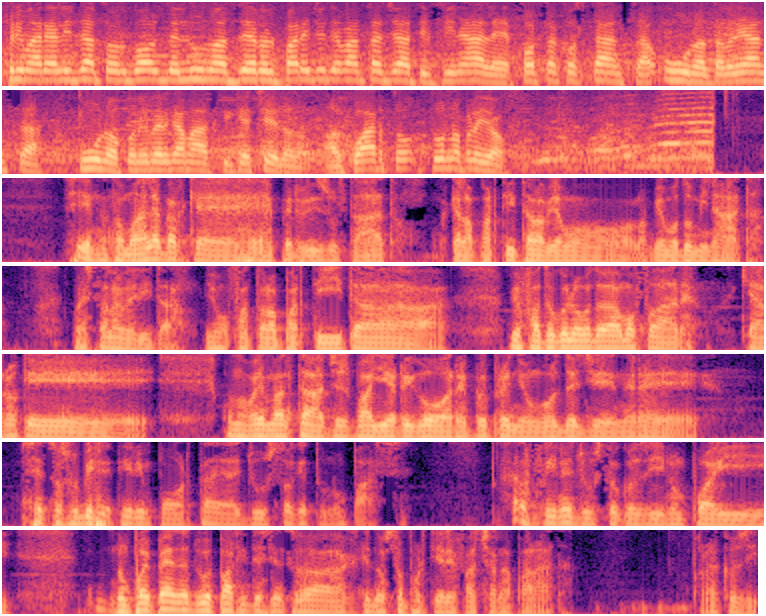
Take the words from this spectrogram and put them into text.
prima realizzato il gol dell'1-0, il pareggio di avvantaggiati, il finale Forza Costanza 1, Alta Brianza 1 con i bergamaschi che cedono al quarto turno playoff. Sì, è andato male perché per il risultato, perché la partita l'abbiamo, l'abbiamo dominata. Questa è la verità. Abbiamo fatto la partita, abbiamo fatto quello che dovevamo fare. È chiaro che quando vai in vantaggio, sbagli il rigore, poi prendi un gol del genere, senza subire tiri in porta, è giusto che tu non passi. alla fine è giusto così, non puoi, non puoi perdere due partite senza che il nostro portiere faccia una parata. Però così.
